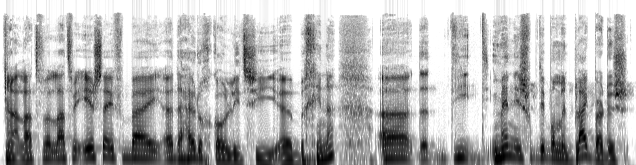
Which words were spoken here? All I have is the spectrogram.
Ja, laten we, laten we eerst even bij uh, de huidige coalitie beginnen. Die, die, men is op dit moment blijkbaar dus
